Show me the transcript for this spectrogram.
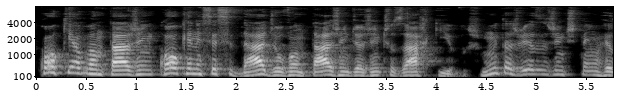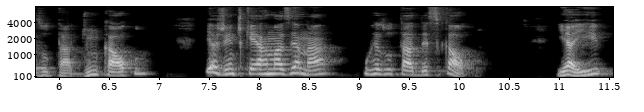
Qual que é a vantagem, qual que é a necessidade ou vantagem de a gente usar arquivos? Muitas vezes a gente tem um resultado de um cálculo e a gente quer armazenar o resultado desse cálculo. E aí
